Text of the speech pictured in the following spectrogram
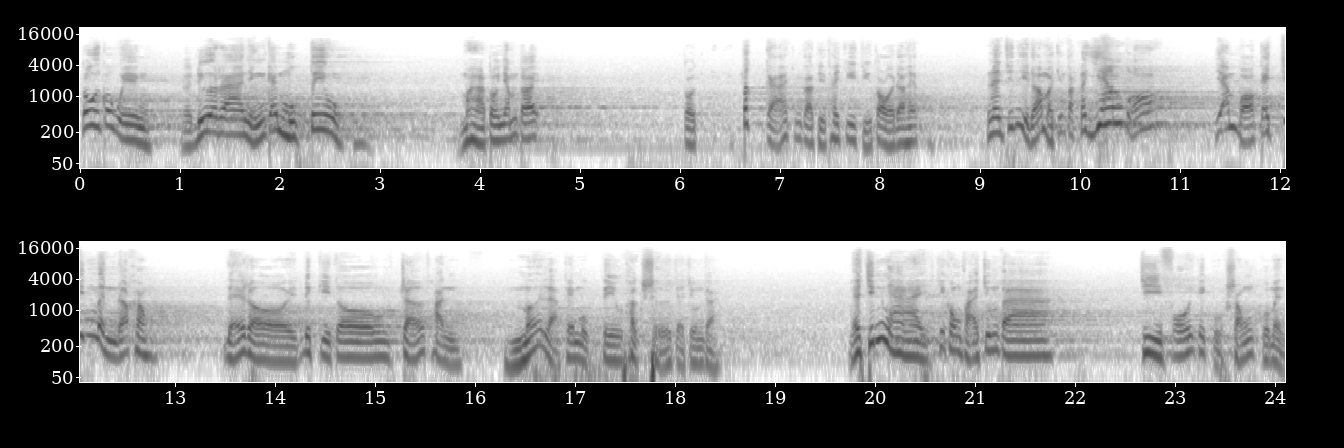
Tôi có quyền đưa ra những cái mục tiêu mà tôi nhắm tới. Tôi, tất cả chúng ta thì thấy chi chữ tôi đó hết nên chính vì đó mà chúng ta có dám bỏ dám bỏ cái chính mình đó không? Để rồi Đức Kitô trở thành mới là cái mục tiêu thật sự cho chúng ta. Để chính ngài, chứ không phải chúng ta chi phối cái cuộc sống của mình.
